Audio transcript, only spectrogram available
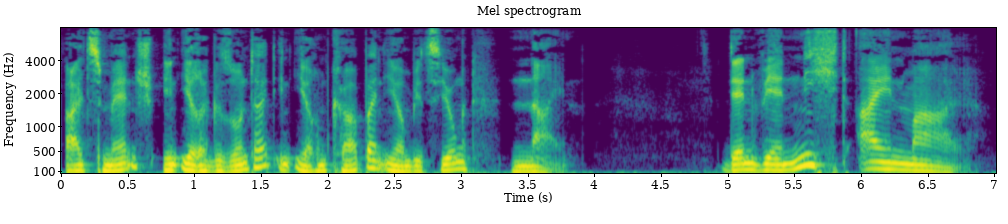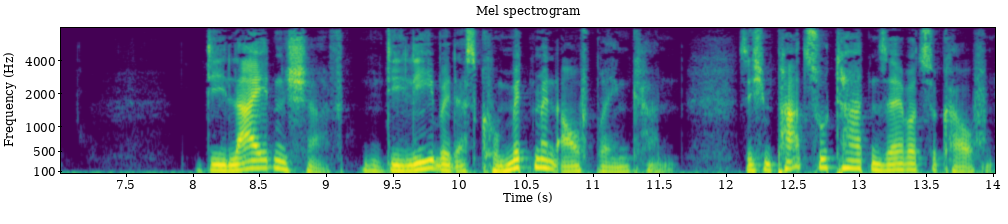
als Mensch, in ihrer Gesundheit, in ihrem Körper, in ihren Beziehungen? Nein. Denn wer nicht einmal die Leidenschaft, die Liebe, das Commitment aufbringen kann, sich ein paar Zutaten selber zu kaufen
